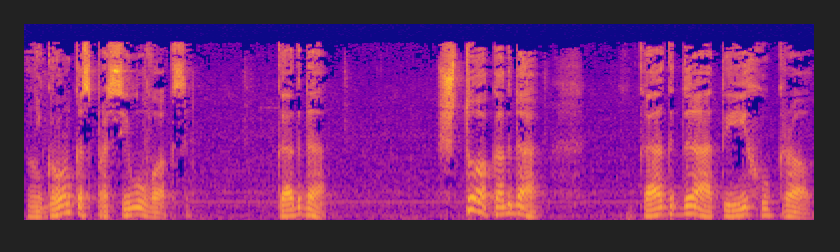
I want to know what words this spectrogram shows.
Негромко спросил у Ваксы. Когда? Что когда? Когда ты их украл?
